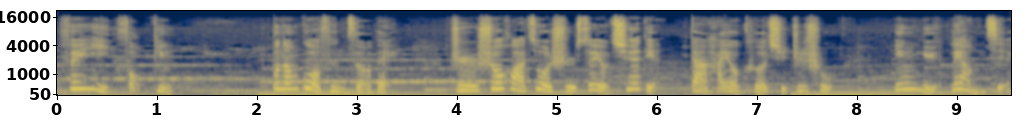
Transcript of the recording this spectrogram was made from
非议否定。不能过分责备，指说话做事虽有缺点，但还有可取之处，应予谅解。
